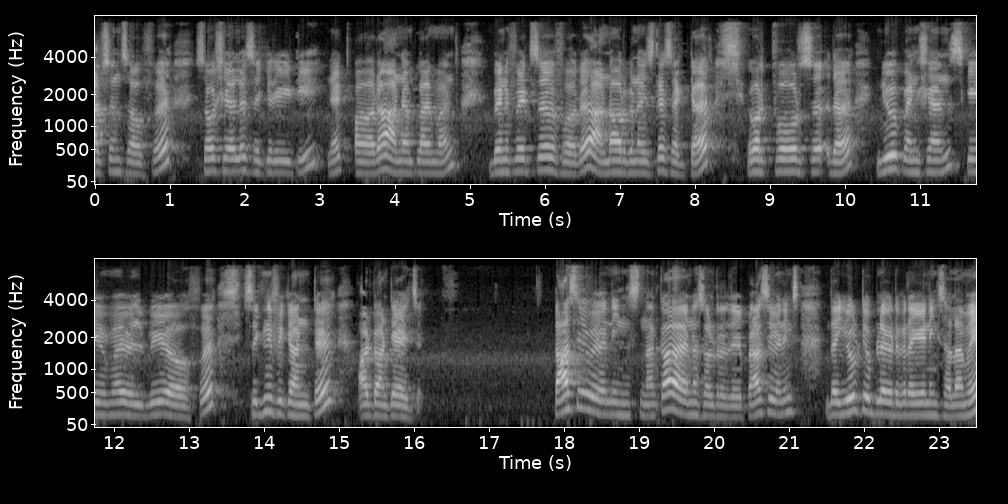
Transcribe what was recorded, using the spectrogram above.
absence of uh, social security net or uh, unemployment benefits uh, for the unorganized sector workforce, uh, the new pension scheme will be of uh, significant uh, advantage. Passive ஏர்னிங்ஸ்னாக்கா என்ன சொல்கிறது பாசிவ் ஏர்னிங்ஸ் இந்த யூடியூப்பில் எடுக்கிற ஏர்னிங்ஸ் எல்லாமே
